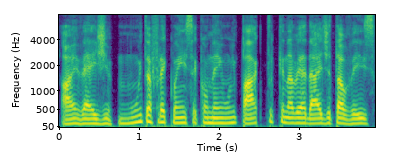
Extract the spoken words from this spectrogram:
Ao invés de muita frequência com nenhum impacto, que na verdade talvez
